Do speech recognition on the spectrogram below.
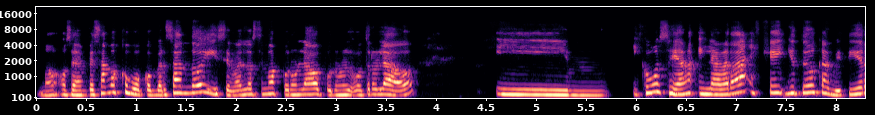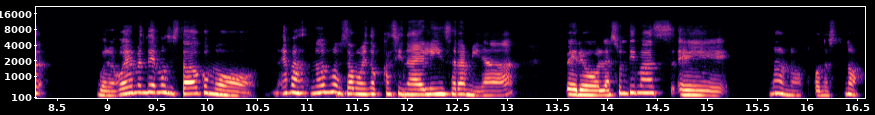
¿no? O sea, empezamos como conversando y se van los temas por un lado, por un, otro lado. Y, y cómo se llama, y la verdad es que yo tengo que admitir, bueno, obviamente hemos estado como, es más, no hemos estado moviendo casi nada del Instagram ni nada, pero las últimas, eh, no, no, cuando, no,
